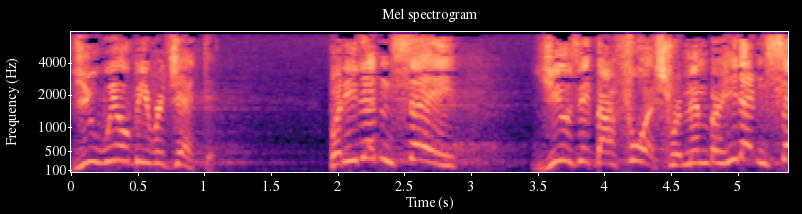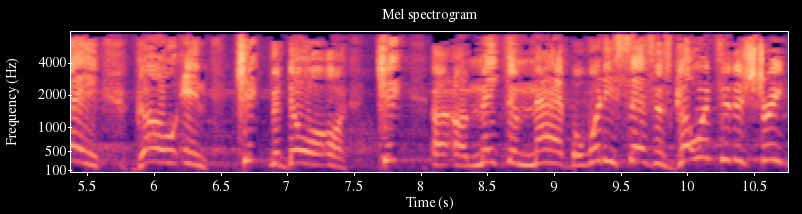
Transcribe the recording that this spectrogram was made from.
You will be rejected. But he didn't say, use it by force. Remember, he doesn't say, go and kick the door or kick, uh, or make them mad. But what he says is, go into the street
